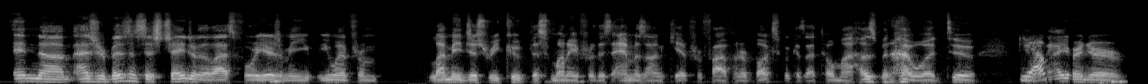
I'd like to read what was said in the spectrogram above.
and um, as your business has changed over the last four years i mean you, you went from let me just recoup this money for this amazon kit for 500 bucks because i told my husband i would too Yep. now you're in your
